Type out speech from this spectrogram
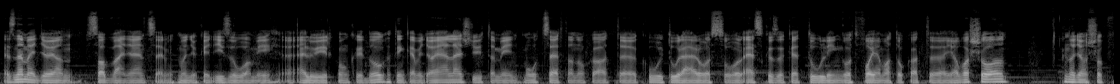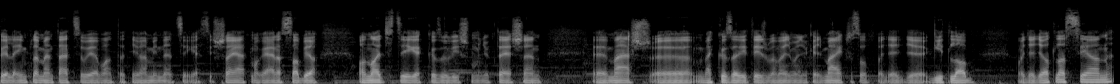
Ez nem egy olyan szabványrendszer, mint mondjuk egy ISO, ami előír konkrét dolgokat, inkább egy ajánlásgyűjtemény, módszertanokat, kultúráról szól, eszközöket, toolingot, folyamatokat javasol, nagyon sokféle implementációja van, tehát nyilván minden cég ezt is saját magára szabja. A nagy cégek közül is mondjuk teljesen más megközelítésben megy mondjuk egy Microsoft vagy egy GitLab, vagy egy Atlassian,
